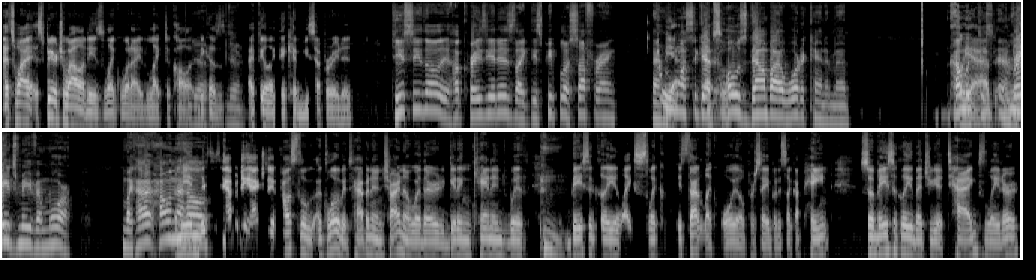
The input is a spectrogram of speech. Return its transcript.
that's why spirituality is like what I like to call it Yeah, because yeah. I feel like they can be separated. Do you see though how crazy it is? Like these people are suffering, and Oh, who yeah, wants to get absolutely. hosed down by a water cannon, man? That Oh, would yeah, just I- I mean- me even more. I'm like, how how in the I mean, hell? this is happening actually across the uh, globe. It's happening in China where they're getting cannoned with basically like slick. It's not like oil per se, but it's like a paint. So basically, that you get tagged later,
